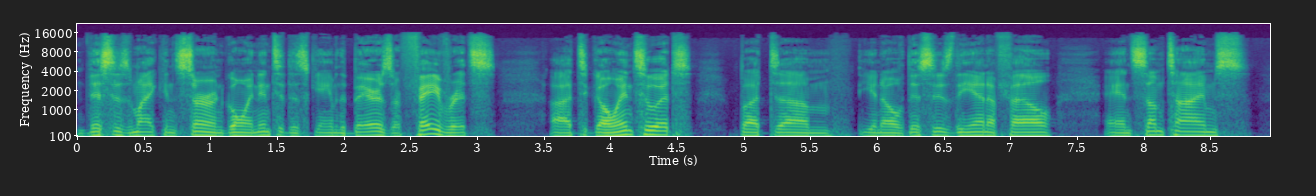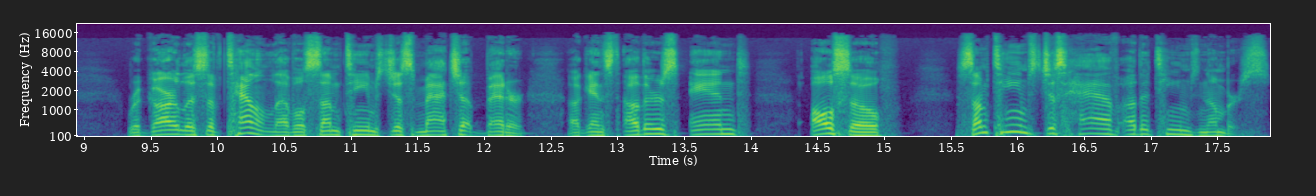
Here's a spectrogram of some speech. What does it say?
this is my concern going into this game. The Bears are favorites uh, to go into it. But um, you know, this is the NFL, and sometimes, regardless of talent level, some teams just match up better against others, and also some teams just have other teams' numbers.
